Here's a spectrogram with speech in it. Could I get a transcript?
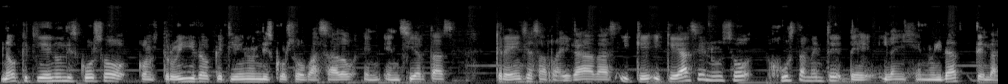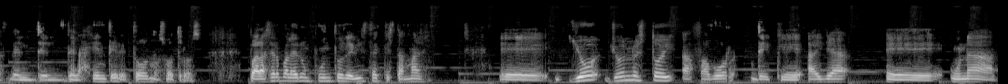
¿No? que tienen un discurso construido, que tienen un discurso basado en, ciertas creencias arraigadas y que, que, hacen uso justamente de la ingenuidad de la, de, la gente, de todos nosotros, para hacer valer un punto de vista que está mal. Eh, yo, yo no estoy a favor de que haya eh, una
